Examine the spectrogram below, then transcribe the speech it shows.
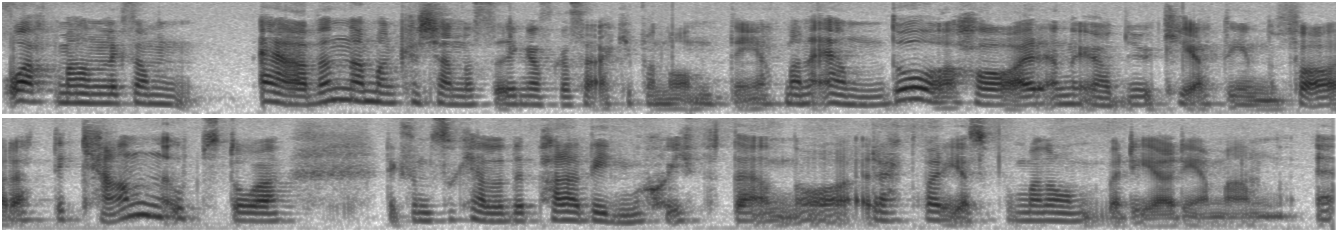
och att man liksom, även när man kan känna sig ganska säker på någonting, att man ändå har en ödmjukhet inför att det kan uppstå liksom så kallade paradigmskiften och rätt vad det är så får man omvärdera det man eh,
